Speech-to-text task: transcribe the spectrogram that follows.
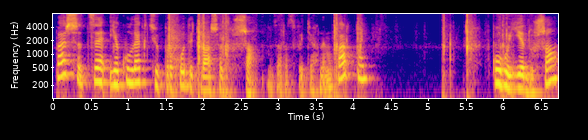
Перше, це яку лекцію проходить ваша душа. Ми зараз витягнемо карту. В кого є душа,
